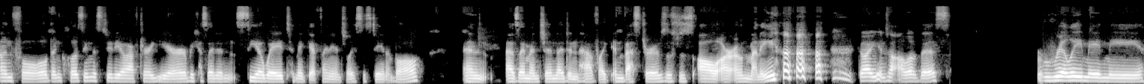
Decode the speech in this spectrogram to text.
unfold and closing the studio after a year because I didn't see a way to make it financially sustainable. And as I mentioned, I didn't have like investors. This was all our own money going into all of this. Really made me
